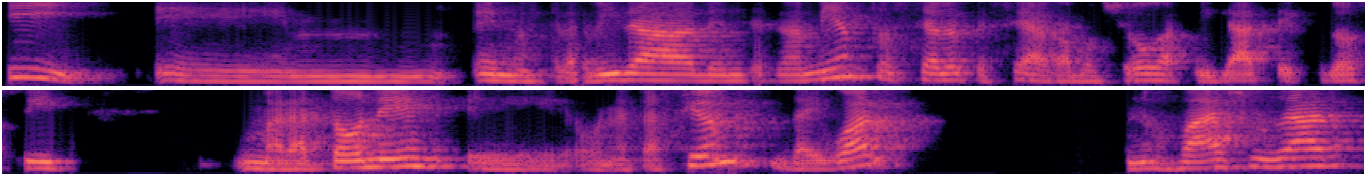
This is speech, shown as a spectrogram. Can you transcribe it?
y eh, en nuestra vida de entrenamiento, sea lo que sea, hagamos yoga, pilates, crossfit, maratones eh, o natación, da igual, nos va a ayudar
